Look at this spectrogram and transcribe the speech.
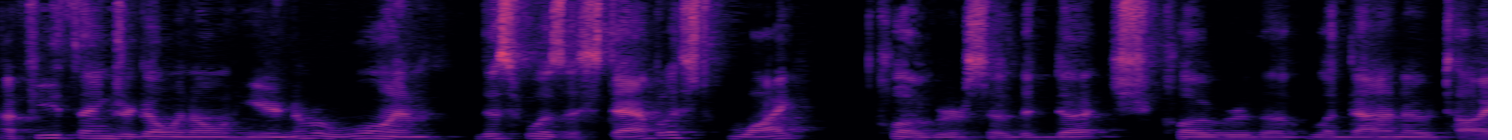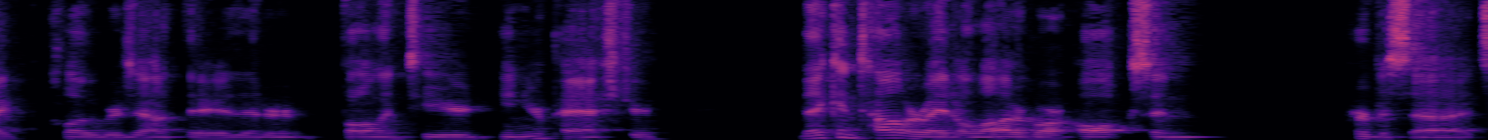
a few things are going on here. Number one, this was established white clover. So the Dutch clover, the Ladino type clovers out there that are volunteered in your pasture, they can tolerate a lot of our auxin herbicides.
